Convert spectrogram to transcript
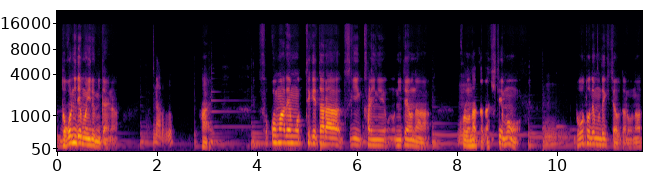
どこにでもいるみたいな、なるほど。はい、そこまで持っていけたら次仮に似たようなコロナ禍が来てもうん。どうとでもできちゃうだろうな。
